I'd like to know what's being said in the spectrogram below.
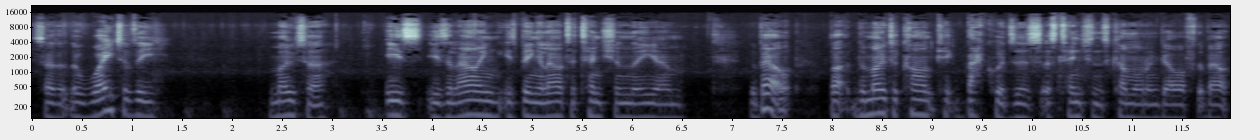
so that the weight of the motor is is allowing is being allowed to tension the um, the belt but the motor can't kick backwards as, as tensions come on and go off the belt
